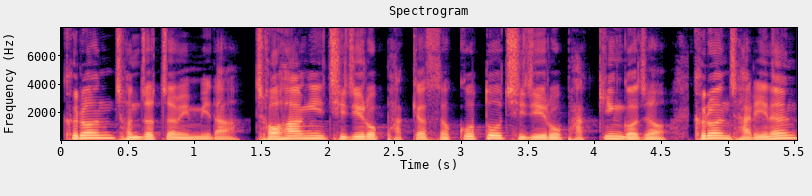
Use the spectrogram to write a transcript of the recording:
그런 전저점입니다. 저항이 지지로 바뀌었었고 또 지지로 바뀐 거죠. 그런 자리는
